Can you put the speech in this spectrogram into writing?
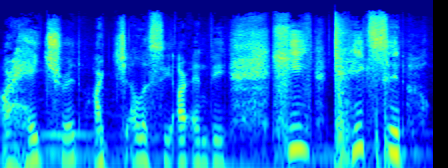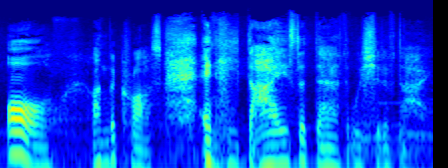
our hatred, our jealousy, our envy. He takes it all on the cross and he dies the death that we should have died.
